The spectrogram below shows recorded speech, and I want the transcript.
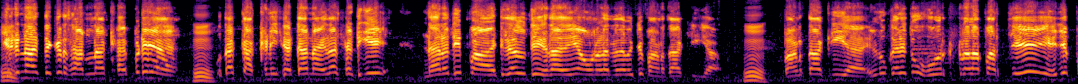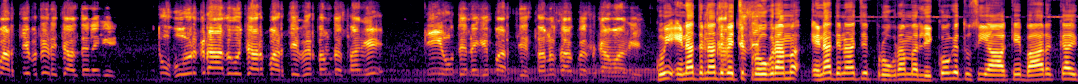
ਜਿਹੜੇ ਨਾਲ ਤੱਕ ਸਾਡੇ ਨਾਲ ਹੂੰ। ਉਹਦਾ ਕੱਖ ਨਹੀਂ ਛੱਡਾ ਨਾ ਇਹਦਾ ਛੱਡੀਏ ਨਾ ਇਹਨਾਂ ਦੀ ਪਾਰਟੀ ਦਾ ਤੂੰ ਦੇਖਦਾ ਇਹ ਆਉਣ ਵਾਲੇ ਦਿਨਾਂ ਵਿੱਚ ਬਣਦਾ ਕੀ ਆ। ਬਣਦਾ ਕੀ ਆ? ਇਹਨੂੰ ਕਹਿੰਦੇ ਤੂੰ ਹੋਰ ਕਰਾ ਲਾ ਪਰਚੇ ਇਹ ਜੇ ਪਰਚੇ ਬਥੇਰੇ ਚੱਲਦੇ ਨੇਗੇ। ਤੂੰ ਹੋਰ ਕਰਾ ਦੋ ਚਾਰ ਪਰਚੇ ਫਿਰ ਤੁਹਾਨੂੰ ਦੱਸਾਂਗੇ। ਕੀ ਹੁੰਦੇ ਨੇਗੇ ਪਰਚੇ? ਤੁਹਾਨੂੰ ਸਭ ਕੁਝ ਸਿਖਾਵਾਂਗੇ। ਕੋਈ ਇਹਨਾਂ ਦਿਨਾਂ ਦੇ ਵਿੱਚ ਪ੍ਰੋਗਰਾਮ ਇਹਨਾਂ ਦਿਨਾਂ 'ਚ ਪ੍ਰੋਗਰਾਮ ਲਿਖੋਗੇ ਤੁਸੀਂ ਆ ਕੇ ਬਾਹਰ? ਕ-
